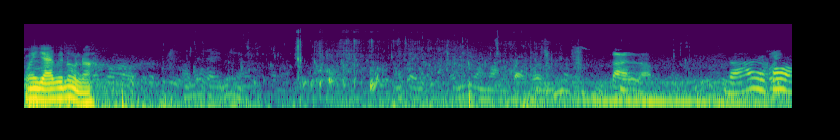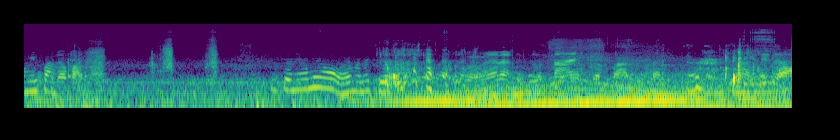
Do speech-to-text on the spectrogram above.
ไม่ย้ายไปนู่นเหรอได้เหรอได้เขาบอกมีฝั่งเจ้าบัตรนะตัวนี้ไม่ออกให้มันนะเชื่อแบบนั้นแหละตายบาทไม่เหรอ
